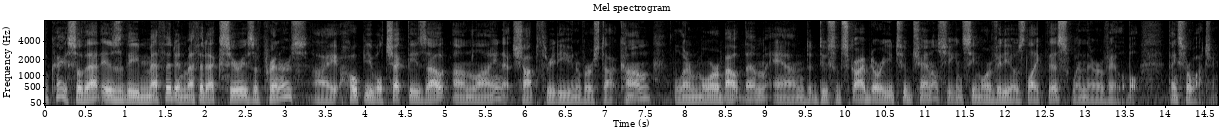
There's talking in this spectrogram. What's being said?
Okay, so that is the Method and Method X series of printers. I hope you will check these out online at shop3duniverse.com, learn more about them, and do subscribe to our YouTube channel so you can see more videos like this when they're available. Thanks for watching.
